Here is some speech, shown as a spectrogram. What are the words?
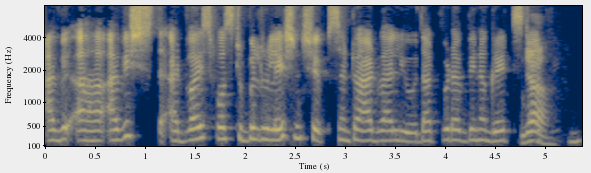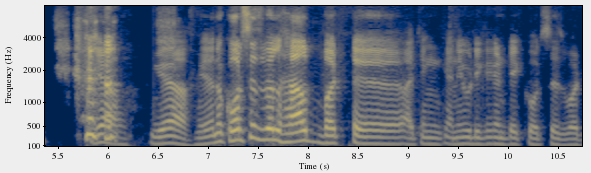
I, uh, I wish the advice was to build relationships and to add value. That would have been a great start. Yeah, yeah, yeah, yeah. know, courses will help, but uh, I think anybody can take courses. What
